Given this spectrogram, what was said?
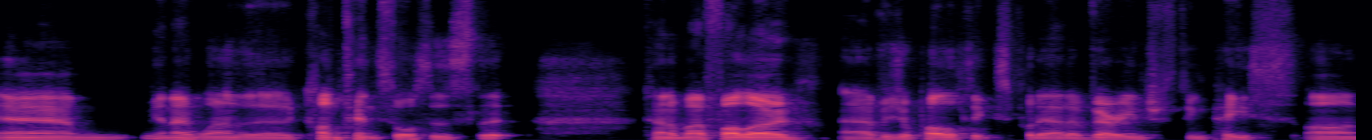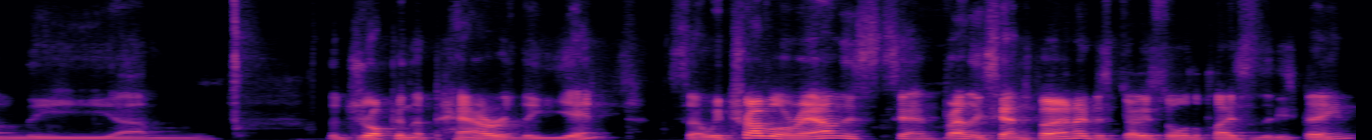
um, you know, one of the content sources that kind of I follow. Uh, VisualPolitik put out a very interesting piece on the um, the drop in the power of the yen. So we travel around. This Bradley Santabono just goes to all the places that he's been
